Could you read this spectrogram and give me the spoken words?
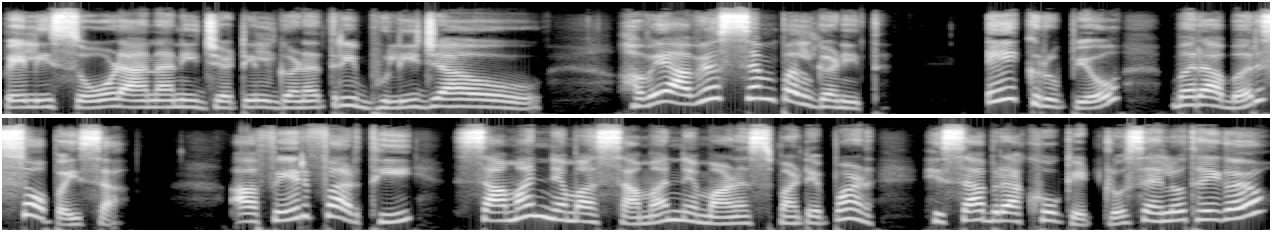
પેલી સોળ આનાની જટિલ ગણતરી ભૂલી જાઓ. હવે આવ્યો સિમ્પલ ગણિત. એક રૂપિયો બરાબર સો પૈસા. આ ફેરફારથી સામાન્યમાં સામાન્ય માણસ માટે પણ હિસાબ રાખવો કેટલો સહેલો થઈ ગયો?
